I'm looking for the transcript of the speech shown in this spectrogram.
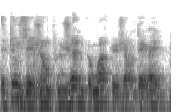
Et tous des gens plus jeunes que moi que j'ai enterrés. Mm.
